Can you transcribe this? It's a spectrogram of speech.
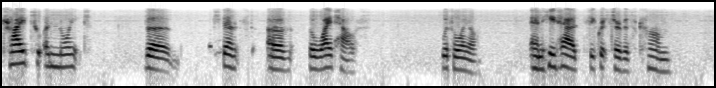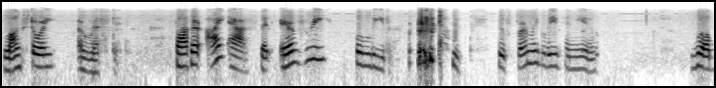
tried to anoint the fence of the White House with oil. And he had Secret Service come, long story, arrested. Father, I ask that every believer who firmly believes in you will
